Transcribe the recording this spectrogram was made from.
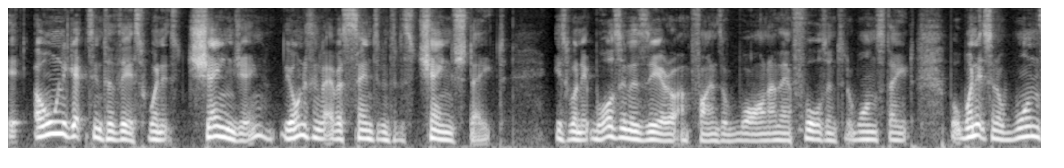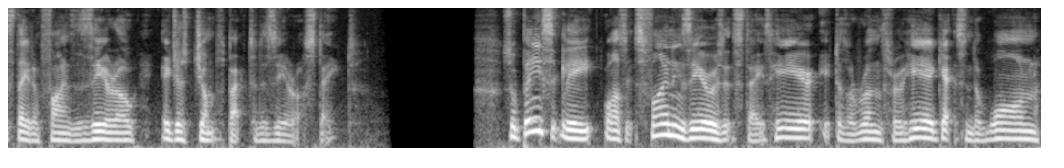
It only gets into this when it's changing. The only thing that ever sends it into this change state is when it was in a zero and finds a one and then falls into the one state. But when it's in a one state and finds a zero, it just jumps back to the zero state. So basically, whilst it's finding zeros, it stays here. It does a run through here, gets into one,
